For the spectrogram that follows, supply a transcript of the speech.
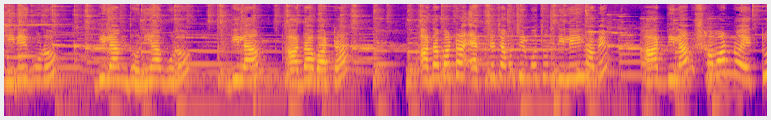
জিরে গুঁড়ো, দিলাম ধনিয়া গুঁড়ো, দিলাম আদা বাটা। আদা বাটা এক চা চামচের মতন দিলেই হবে। আর দিলাম সামান্য একটু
